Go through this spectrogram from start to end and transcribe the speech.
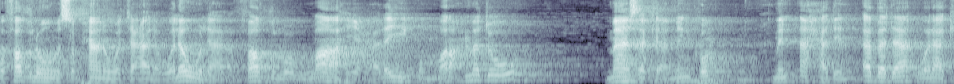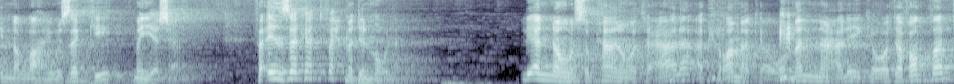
وفضله سبحانه وتعالى. ولولا فضل الله عليكم ورحمته ما زكى منكم من أحد أبدا ولكن الله يزكي من يشاء. فإن زكت فاحمد المولى. لأنه سبحانه وتعالى أكرمك ومن عليك وتفضل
